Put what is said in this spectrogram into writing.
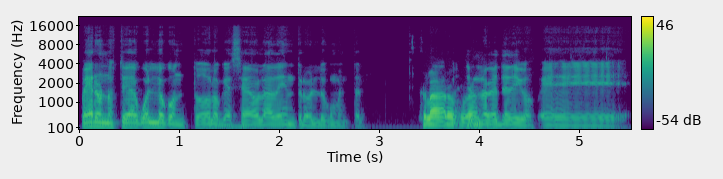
pero no estoy de acuerdo con todo lo que se habla dentro del documental. Claro, claro. Es lo que te digo. Eh,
